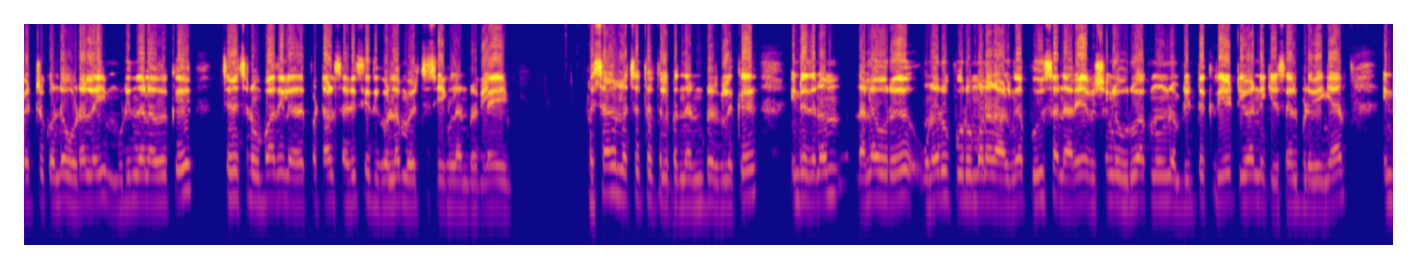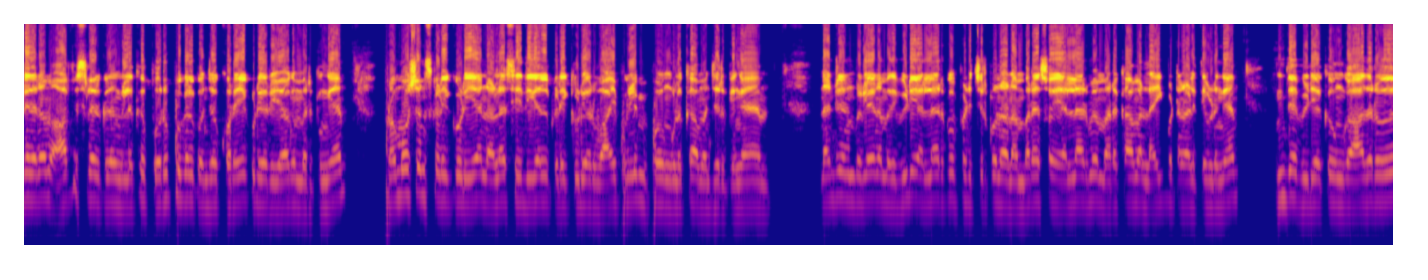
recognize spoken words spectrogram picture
பெற்றுக்கொண்டு உடலை முடிந்த அளவுக்கு சின்ன சின்ன உபாதைகள் ஏற்பட்டால் சரி செய்து கொள்ள முயற்சி செய்யுங்கள் நண்பர்களே. விசாக நட்சத்திரத்தில் பிறந்த நண்பர்களுக்கு இன்றைய தினம் நல்ல ஒரு உணர்வுபூர்வமான நாளுங்க. புதுசாக நிறைய விஷயங்களை உருவாக்கணும் அப்படின்ட்டு கிரியேட்டிவாக இன்னைக்கு செயல்படுவீங்க. இன்றைய தினம் ஆஃபீஸில் இருக்கிறவங்களுக்கு பொறுப்புகள் கொஞ்சம் குறையக்கூடிய ஒரு யோகம் இருக்குங்க. ப்ரமோஷன்ஸ் கிடைக்கக்கூடிய நல்ல செய்திகள் கிடைக்கக்கூடிய ஒரு வாய்ப்புகளும் இப்போ உங்களுக்கு அமைஞ்சிருக்குங்க. நன்றி நண்பர்களே. நமது வீடியோ எல்லாருக்கும் பிடிச்சிருக்கும் நான் நம்புறேன். ஸோ எல்லாருமே மறக்காமல் லைக் பட்டன் அழுத்தி விடுங்க. இந்த வீடியோக்கு உங்கள் ஆதரவு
